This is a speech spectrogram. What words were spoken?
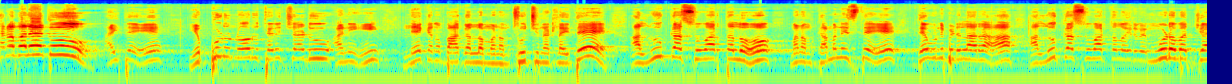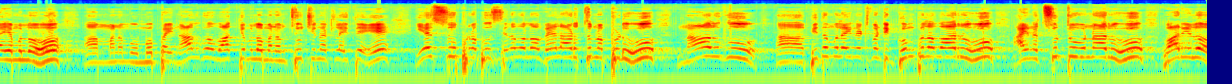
తెరవలేదు. అయితే ఎప్పుడు నోరు తెరిచాడు అని లేఖన భాగాల్లో మనం చూచినట్లయితే ఆ లూకా సువార్తలో మనం గమనిస్తే దేవుని బిడలారా ఆ లూకా సువార్తలో ఇరవై మూడవ అధ్యాయములో మనము ముప్పై నాలుగో వాక్యంలో మనం చూచినట్లయితే యేసు ప్రభు శిలవలో వేలాడుతున్నప్పుడు నాలుగు విధములైనటువంటి విధములైనటువంటి గుంపుల వారు ఆయన చుట్టూ ఉన్నారు. వారిలో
